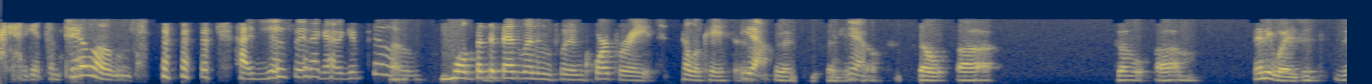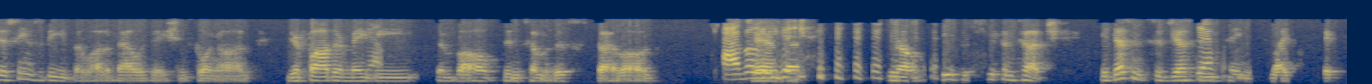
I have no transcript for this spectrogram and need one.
I I got to get some pillows. I just said I got to get pillows. Well, but the bed linens would incorporate pillowcases. Yeah. Yeah. So, so, uh, so um, anyways, it, there seems to be a lot of validations going on. Your father may Yeah. be involved in some of this dialogue. I believe And, uh, it. You know, keep keep in touch. It doesn't suggest Definitely. anything like it,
